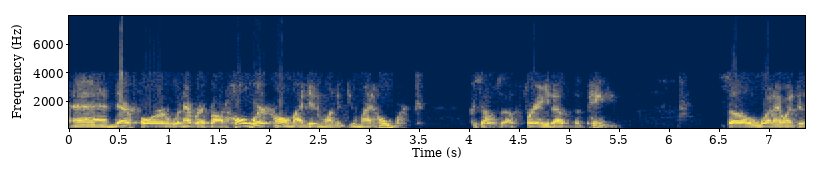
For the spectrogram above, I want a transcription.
And therefore, whenever I brought homework home, I didn't want to do my homework because I was afraid of the pain. So when I went to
